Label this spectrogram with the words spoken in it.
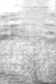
anything.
